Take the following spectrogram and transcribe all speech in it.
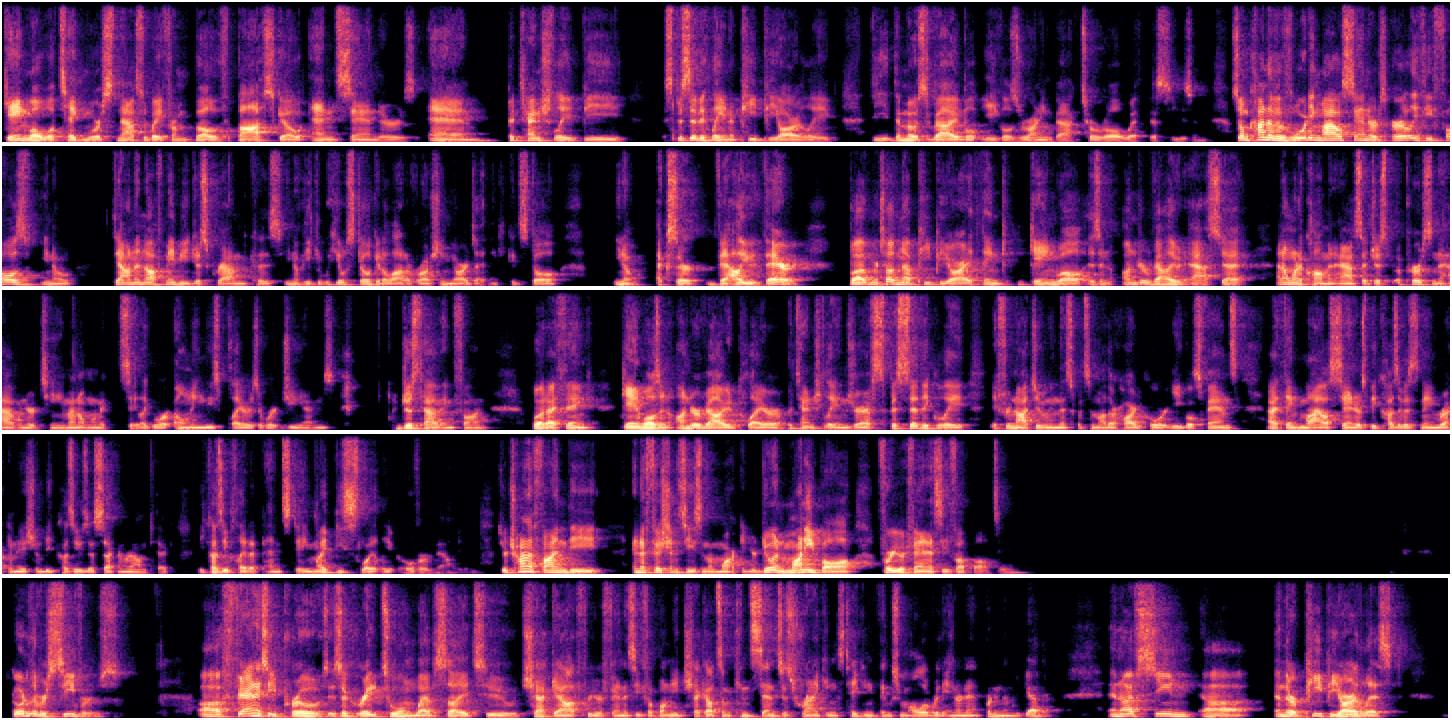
Gainwell will take more snaps away from both Bosco and Sanders and potentially be specifically in a PPR league the, the most valuable Eagles running back to roll with this season. So I'm kind of avoiding Miles Sanders early. If he falls, you know, down enough, maybe just grab him because you know he he'll still get a lot of rushing yards. I think he could still, you know, exert value there. But when we're talking about PPR, I think Gainwell is an undervalued asset. I don't want to call him an asset, just a person to have on your team. I don't want to say like we're owning these players or we're GMs, just having fun. But I think Gainwell is an undervalued player, potentially in drafts, specifically if you're not doing this with some other hardcore Eagles fans. I think Miles Sanders, because of his name recognition, because he was a second round pick, because he played at Penn State, might be slightly overvalued. So you're trying to find the inefficiencies in the market. You're doing money ball for your fantasy football team. Go to the receivers. Uh, fantasy Pros is a great tool and website to check out for your fantasy football need. Check out some consensus rankings, taking things from all over the internet, putting them together. And I've seen uh, in their PPR list,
